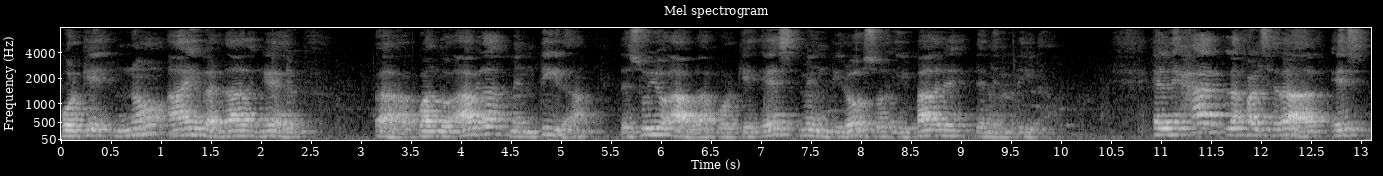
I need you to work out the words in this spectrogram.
porque no hay verdad en él. Ah, cuando habla mentira, de suyo habla porque es mentiroso y padre de mentira. El dejar la falsedad es,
